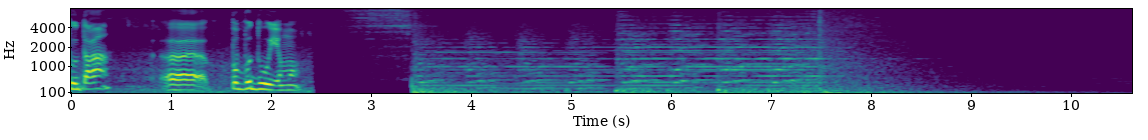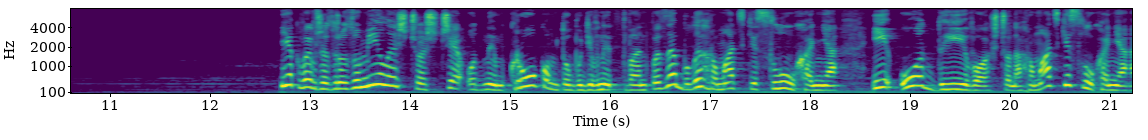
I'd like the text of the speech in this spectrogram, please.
туди е, побудуємо. Як ви вже зрозуміли, що ще одним кроком до будівництва НПЗ були громадські слухання. І о диво, що на громадські слухання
